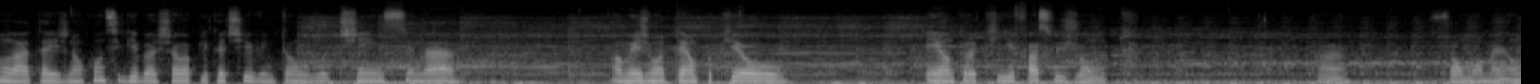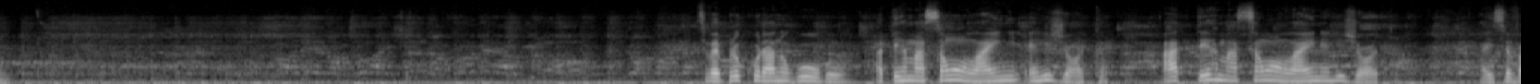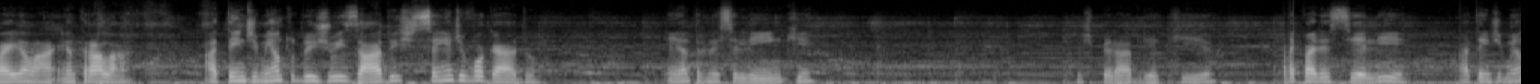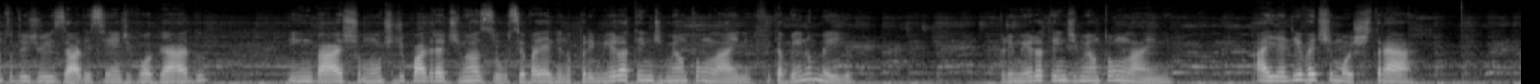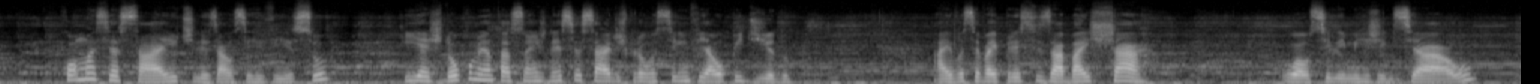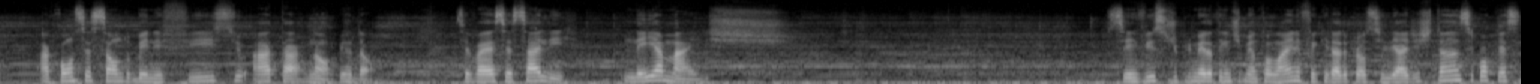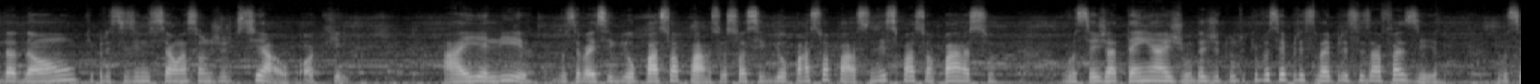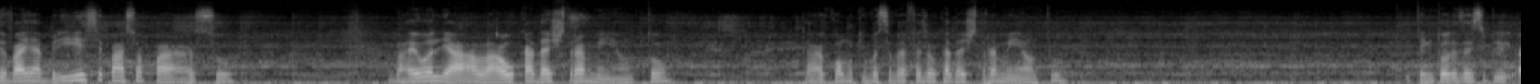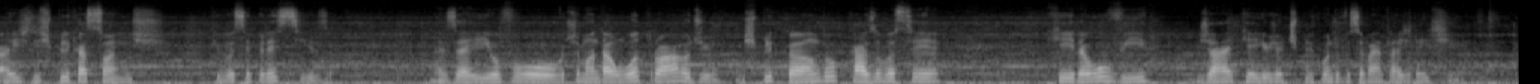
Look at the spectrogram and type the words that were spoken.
Vamos lá, Thaís, não consegui baixar o aplicativo, então eu vou te ensinar ao mesmo tempo que eu entro aqui e faço junto. Tá? Só um momento. Você vai procurar no Google Atermação Online RJ. Atermação Online RJ. Aí você vai lá, entrar lá. Atendimento dos juizados sem advogado. Entra nesse link. Vou esperar abrir aqui. Vai aparecer ali atendimento dos juizados sem advogado. E embaixo um monte de quadradinho azul. Você vai ali no primeiro atendimento online, fica bem no meio. Primeiro atendimento online. Aí ali vai te mostrar como acessar e utilizar o serviço e as documentações necessárias para você enviar o pedido. Aí você vai precisar baixar o auxílio emergencial, a concessão do benefício. Ah, tá. Não, perdão. Você vai acessar ali. Leia mais. Serviço de primeiro atendimento online foi criado para auxiliar à distância qualquer cidadão que precise iniciar uma ação judicial. Ok. Aí ali você vai seguir o passo a passo. É só seguir o passo a passo. Nesse passo a passo, você já tem a ajuda de tudo que você vai precisar fazer. Você vai abrir esse passo a passo, vai olhar lá o cadastramento, tá? Como que você vai fazer o cadastramento. E tem todas as, as explicações que você precisa. Mas aí eu vou te mandar um outro áudio explicando, caso você queira ouvir, já que aí eu já te explico onde você vai entrar direitinho.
